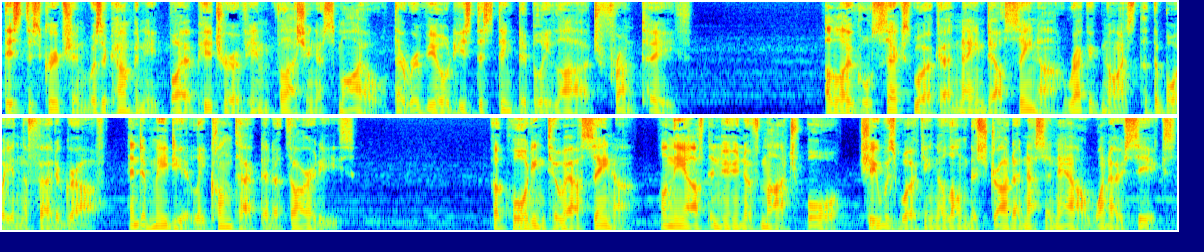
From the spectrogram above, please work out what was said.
This description was accompanied by a picture of him flashing a smile that revealed his distinctively large front teeth. A local sex worker named Alcina recognised the boy in the photograph and immediately contacted authorities. According to Alcina, on the afternoon of March 4, she was working along the Strada Nacional 106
